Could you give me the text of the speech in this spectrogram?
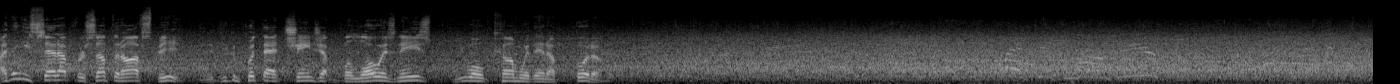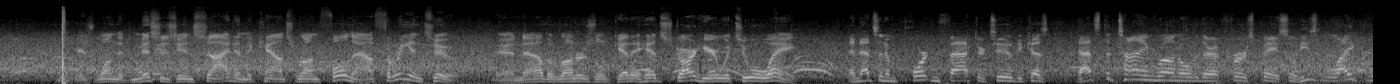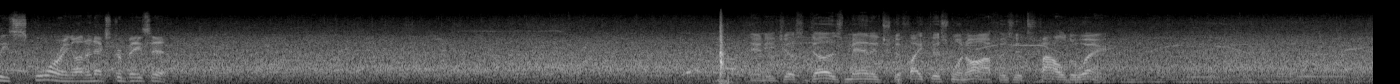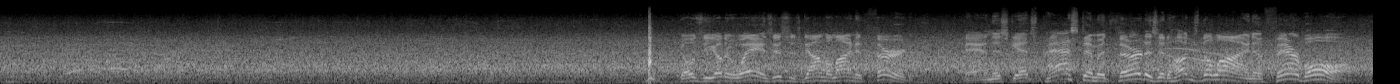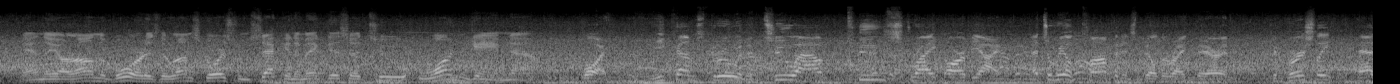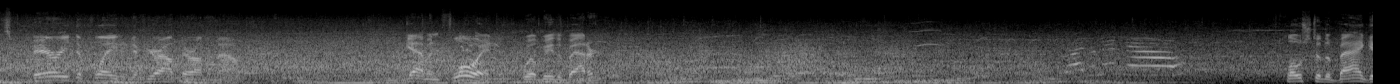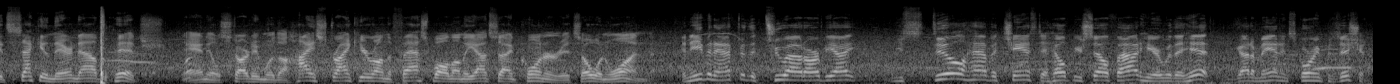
I think he's set up for something off speed. And if you can put that changeup below his knees, you won't come within a foot of it. one that misses inside and the counts run full now three and two and now the runners will get a head start here with two away and that's an important factor too because that's the tying run over there at first base. So he's likely scoring on an extra base hit. And he just does manage to fight this one off as it's fouled away. Goes the other way as this is down the line at third. And this gets past him at third as it hugs the line. A fair ball. And they are on the board as the run scores from second to make this a 2-1 game now. Boy, he comes through with a two-out, two-strike RBI. That's a real confidence builder right there. And conversely, that's very deflated if you're out there on the mound. Gavin Floyd will be the batter. Drive him in now. Close to the bag at second there. Now the pitch. And he'll start him with a high strike here on the fastball on the outside corner. It's 0-1. And even after the two-out RBI, you still have a chance to help yourself out here with a hit. You got a man in scoring position.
